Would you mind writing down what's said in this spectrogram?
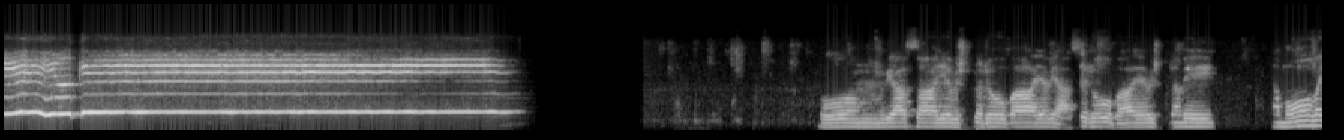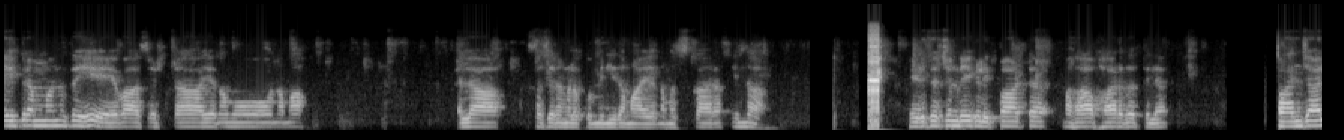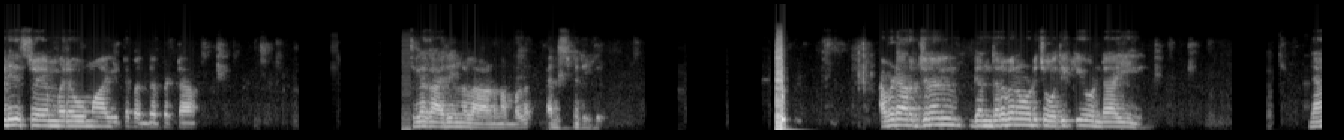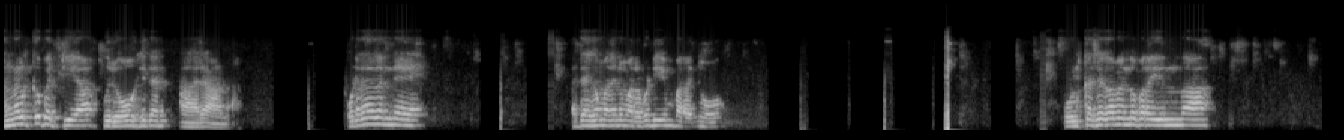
ഓം വ്യാസായ വിഷ്ണുരൂപായ വ്യാസരൂപായ വിഷ്ണവേ. നമോ വൈ ബ്രഹ്മനതേ വാസിഷ്ഠായ നമോ നമ. എല്ലാ സജ്ജനങ്ങൾക്കും വിനീതമായ നമസ്കാരം ഇന്ന്. എഴുത്തച്ഛന്റെ കളിപ്പാട്ട് മഹാഭാരതത്തിലെ പാഞ്ചാലി സ്വയംവരവുമായിട്ട് ബന്ധപ്പെട്ട ചില കാര്യങ്ങളാണ് നമ്മൾ അനുസ്മരിക്കുന്നത് അവിടെ അർജുനൻ ഗന്ധർവനോട് ചോദിക്കുകയുണ്ടായി ഞങ്ങൾക്ക് പറ്റിയ പുരോഹിതൻ ആരാണ്? ഉടനെ തന്നെ അദ്ദേഹം അതിന് മറുപടിയും പറഞ്ഞു ഉൽക്കചകം എന്ന് പറയുന്ന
